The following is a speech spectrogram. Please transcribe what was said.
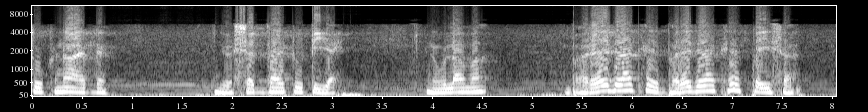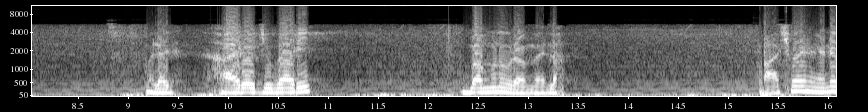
સુખ ના એટલે જો શ્રદ્ધા તૂટી જાય. ને ઓલામાં ભરે જ રાખે, ભરે જ રાખે પૈસા. ઓલા હારો જુગારી બમણું રમે. લો. પાછો એને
